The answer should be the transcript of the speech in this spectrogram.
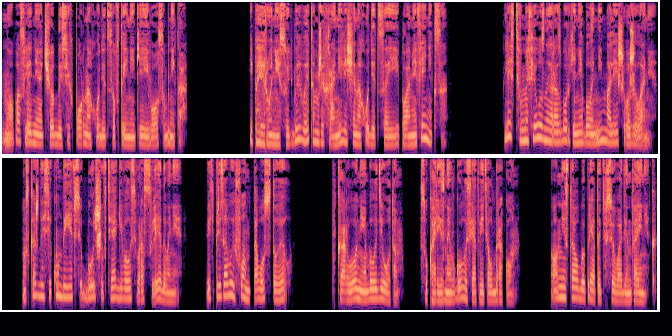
Но последний отчет до сих пор находится в тайнике его особняка. И по иронии судьбы в этом же хранилище находится и пламя Феникса — Лезть в мафиозные разборки не было ни малейшего желания. Но с каждой секундой я все больше втягивалась в расследование, ведь призовой фонд того стоил. Карло не был идиотом, — сукоризной в голосе ответил дракон. Он не стал бы прятать все в один тайник.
